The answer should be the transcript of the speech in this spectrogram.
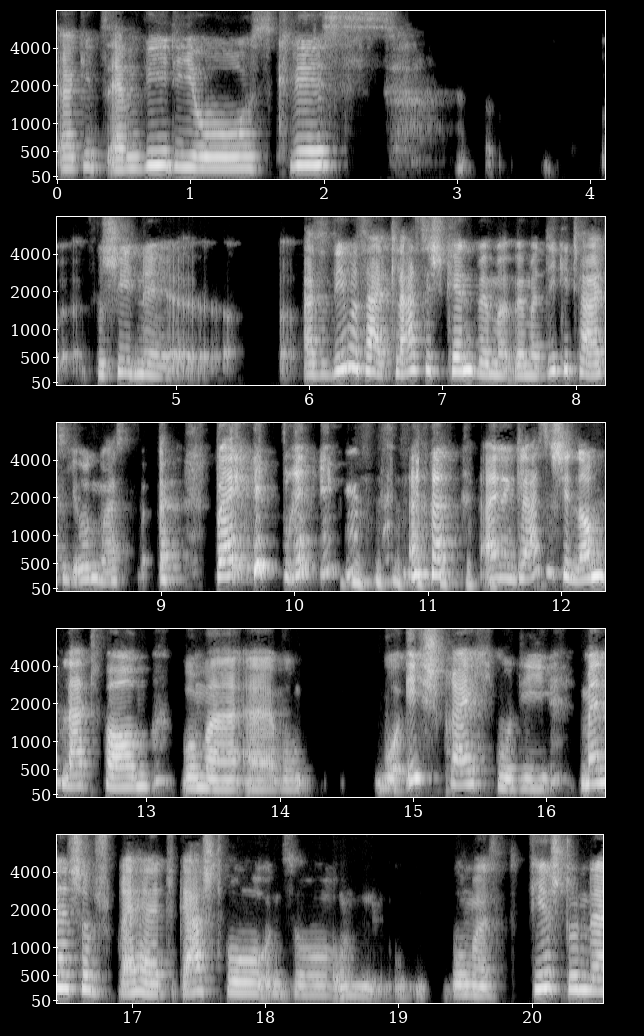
äh, gibt's eben Videos, Quiz, verschiedene äh, also wie man es halt klassisch kennt, wenn man, wenn man digital sich irgendwas beibringt. Eine klassische Lernplattform, wo man, äh, wo, wo ich spreche, wo die Manager sprechen, Gastro und so, und wo man vier Stunden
